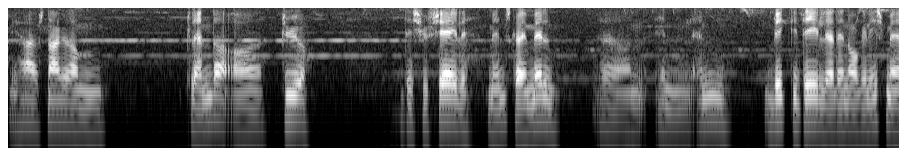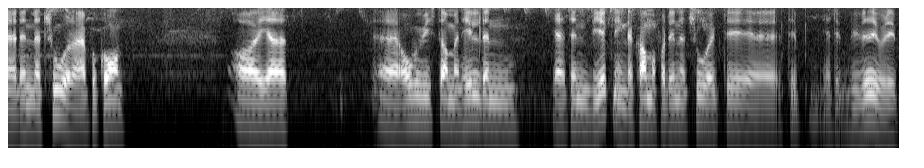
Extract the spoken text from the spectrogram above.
Vi har jo snakket om planter og dyr, det sociale mennesker imellem. Øh, og en anden vigtig del af den organisme er den natur, der er på gården. Og jeg er overbevist om, at hele den, ja, den virkning, der kommer fra den natur, ikke, det, øh, det, ja, det, vi ved jo, det,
